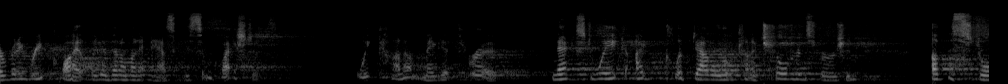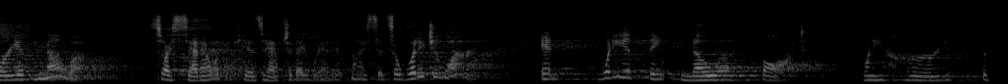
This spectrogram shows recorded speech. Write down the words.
Everybody read quietly, and then I'm going to ask you some questions. We kind of made it through. Next week, I clipped out a little kind of children's version of the story of Noah. So I sat down with the kids after they read it, and I said, so what did you learn? And what do you think Noah thought when he heard the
